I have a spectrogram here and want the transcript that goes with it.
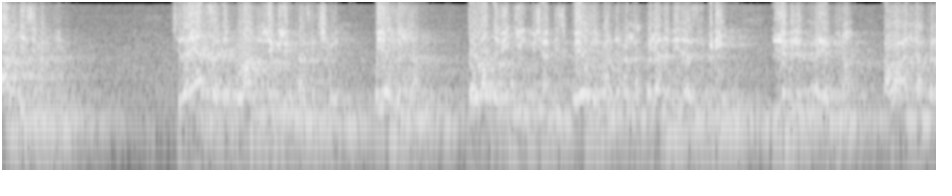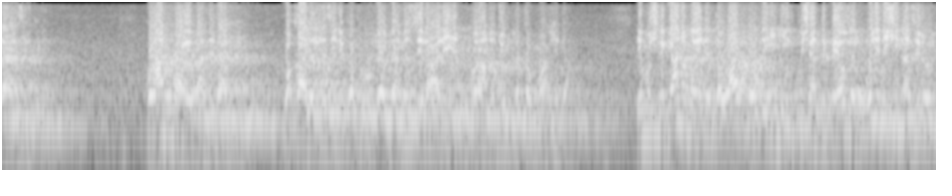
دا نه ځمن دي چې دا یاد ساته قران لګ لګ نازل شوی په یو ځل تورات او انجیل په شان دي چې په یو ځل باندې الله تعالی نه دی نازل کړي لګ لګ آیاتونه هغه الله تعالی نازل کړي قران پاوی باندې دال وقال الذين كفروا لولا نزل عليه القران جمله واحده د مشرکانو به د تورات او د انجیل په شان ته په یو ځل ولې نشي نازلول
